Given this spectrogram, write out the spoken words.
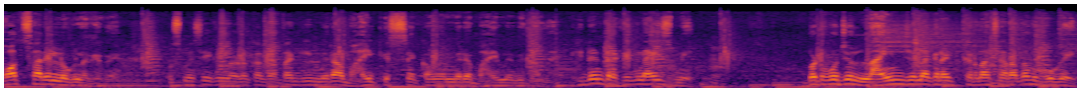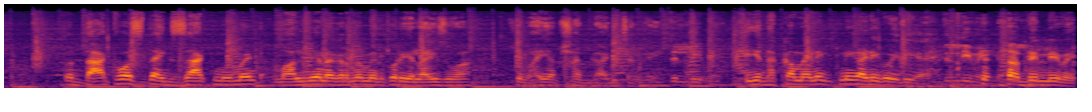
बहुत सारे लोग लगे हुए हैं। उसमें से एक लड़का कहता कि मेरा भाई किससे कम है? मेरे भाई में भी दम है। He didn't recognize me but वो जो लाइन जो मैं कनेक्ट करना चाह रहा था वो हो गई। तो that was the exact moment Malviya Nagar में मेरे को रियलाइज़ हुआ कि भाई अब शायद गाड़ी चल गई। दिल्ली में। ये धक्का मैंने इतनी गाड़ी को ही दिया है। दिल्ली में। हाँ, दिल्ली में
